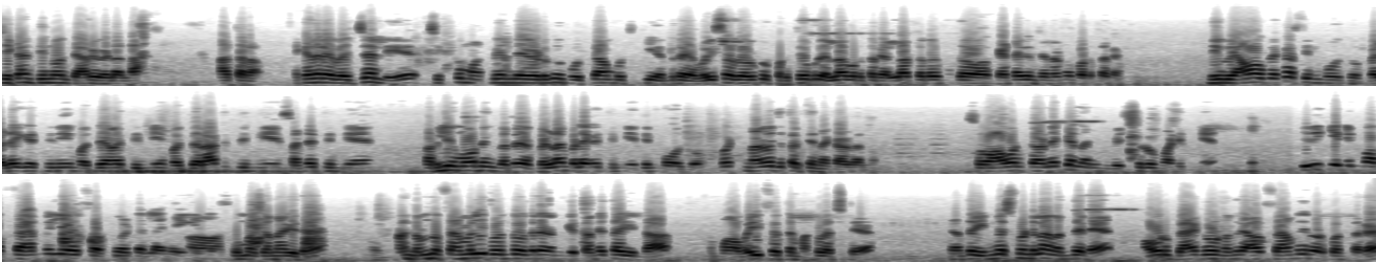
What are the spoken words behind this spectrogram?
ಚಿಕನ್ ತಿನ್ನು ಅಂತ ಯಾರು ಹೇಳಲ್ಲ. ಆತರ ಯಾಕಂದ್ರೆ ವೆಜ್ ಅಲ್ಲಿ ಚಿಕ್ಕ ಮಕ್ಕಳಿಂದ ಹಿಡಿದು ಮುದ್ದ ಮುದ್ಕಿ ಅಂದ್ರೆ ವಯಸ್ಸಾದವರೆಗೂ ಪ್ರತಿಯೊಬ್ರು ಎಲ್ಲ ಬರ್ತಾರೆ. ಎಲ್ಲಾ ತರದ ಕ್ಯಾಟಗರಿ ಜನನು ಬರ್ತಾರೆ. ನೀವು ಯಾವಾಗ ಬೇಕಾದ್ರೆ ತಿನ್ಬಹುದು ಬೆಳಗ್ಗೆ ತಿನ್ನಿ ಮಧ್ಯಾಹ್ನ ತಿನ್ನಿ ಮಧ್ಯರಾತ್ರಿ ತಿನ್ನಿ ಸಂಜೆ ತಿನ್ನಿ ಅರ್ಲಿ ಮಾರ್ನಿಂಗ್ ಬಂದ್ರೆ ಬೆಳ್ಳ ಬೆಳಗ್ಗೆ ತಿನ್ನಿ ತಿನ್ಬಹುದು ಬಟ್ ನಾನ್ ವೆಜ್ ಹತ್ರ ತಿನ್ನಕ್ಕಾಗಲ್ಲ. ಸೊ ಆ ಒಂದು ಕಾರಣಕ್ಕೆ ನಾನು ವೆಜ್ ಶುರು ಮಾಡಿದ್ನಿ ಇದಕ್ಕೆ ನಿಮ್ಮ ಫ್ಯಾಮಿಲಿ ಅವ್ರ ಸಪೋರ್ಟ್ ಎಲ್ಲ ಹೇಗೆ? ತುಂಬಾ ಚೆನ್ನಾಗಿದೆ. ನಮ್ಮ ಫ್ಯಾಮಿಲಿ ಬಂದು ಅಂದ್ರೆ ನನಗೆ ತಂದೆ ತಾಯಿ ಇಲ್ಲ. ನಮ್ಮ ವೈಫ್ ಮತ್ತೆ ಮಕ್ಕಳಷ್ಟೇ. ಅಂದ್ರೆ ಇನ್ವೆಸ್ಟ್ಮೆಂಟ್ ಎಲ್ಲ ನಂದೇನೆ. ಅವ್ರ ಬ್ಯಾಕ್ ಗ್ರೌಂಡ್ ಅಂದ್ರೆ ಅವ್ರ ಫ್ಯಾಮಿಲಿ ನೋಡ್ಕೊಂತಾರೆ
